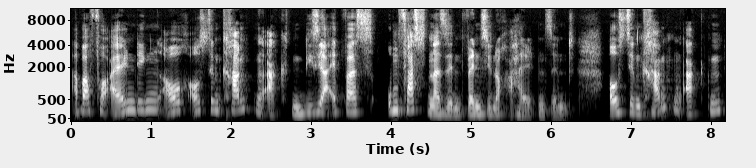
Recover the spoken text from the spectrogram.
aber vor allen Dingen auch aus den Krankenakten, die ja etwas umfassender sind, wenn sie noch erhalten sind. Aus den Krankenakten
